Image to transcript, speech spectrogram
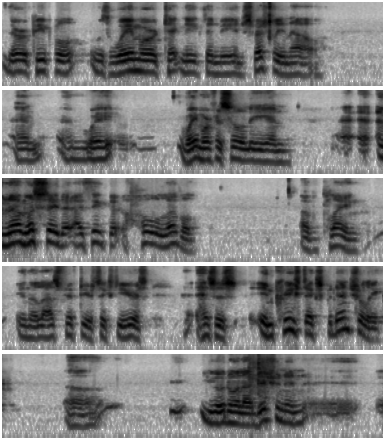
there are people with way more technique than me, and especially now, and and way way more facility. And and I must say that I think the whole level of playing in the last 50 or 60 years has increased exponentially. Uh, you go to an audition, and uh,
